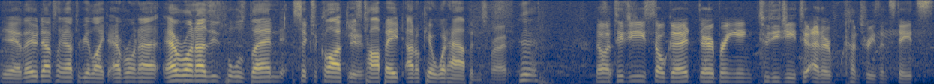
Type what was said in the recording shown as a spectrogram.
Yeah, they would definitely have to be like everyone. Ha- everyone has these pools. Then six o'clock, he's Yeah. top eight. I don't care what happens. Right. no, 2GG is so good, they're bringing 2GG to other countries and states.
